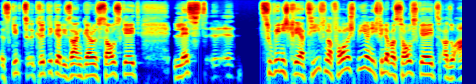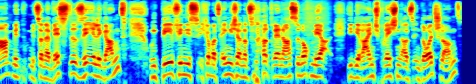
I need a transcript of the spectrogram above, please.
Es gibt Kritiker, die sagen, Gareth Southgate lässt äh, zu wenig kreativ nach vorne spielen. Ich finde aber Southgate, also A, mit, mit seiner Weste sehr elegant und B, finde ich, ich glaube, als englischer Nationaltrainer hast du noch mehr, die dir reinsprechen als in Deutschland.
